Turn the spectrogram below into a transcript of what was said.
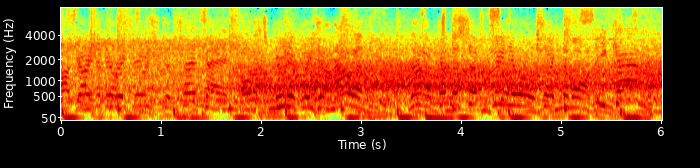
are going to be reduced to 10 men. Oh, that's beautifully done. Allen. Now, can the 17-year-old take them on? He can.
